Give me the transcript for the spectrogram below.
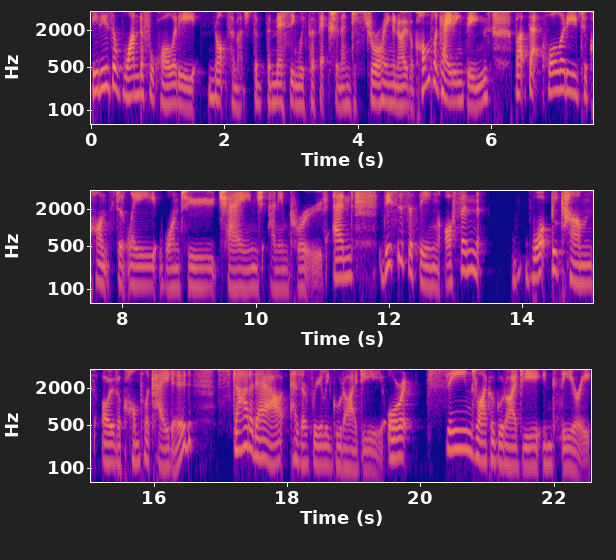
it is a wonderful quality, not so much the, the messing with perfection and destroying and overcomplicating things, but that quality to constantly want to change and improve. And this is the thing often what becomes overcomplicated started out as a really good idea or it seemed like a good idea in theory,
